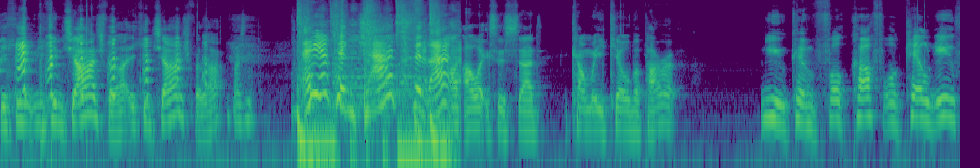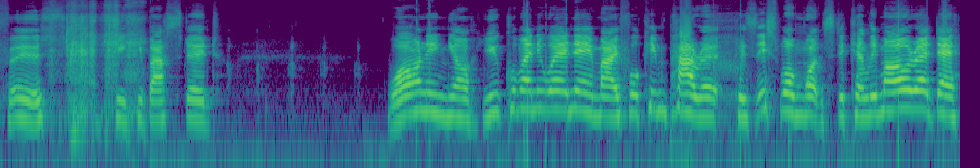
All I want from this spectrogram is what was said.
You can, you can charge for that. You can charge for that. hey, I can charge for that. Alex has said, "Can we kill the parrot?" You can fuck off. We'll kill you first, cheeky bastard. Warning you, you come anywhere near my fucking parrot, 'cause this one wants to kill him already.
